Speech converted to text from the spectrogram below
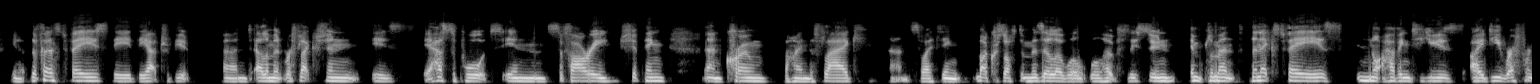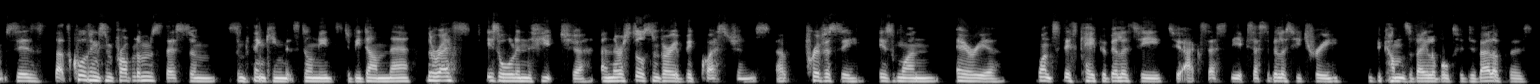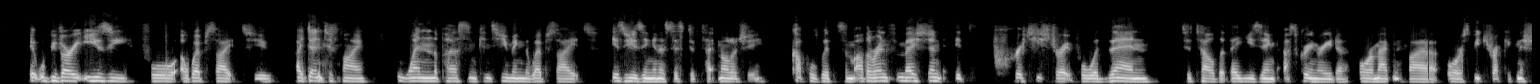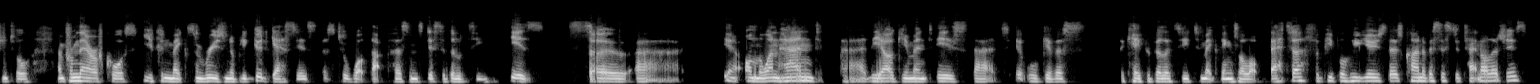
you know, the first phase, the the attribute and element reflection is it has support in Safari shipping and Chrome behind the flag. And so I think Microsoft and Mozilla will, will hopefully soon implement the next phase, not having to use ID references. That's causing some problems. There's some, some thinking that still needs to be done there. The rest is all in the future. And there are still some very big questions. Uh, privacy is one area. Once this capability to access the accessibility tree becomes available to developers, it will be very easy for a website to identify when the person consuming the website is using an assistive technology. Coupled with some other information, it's pretty straightforward then to tell that they're using a screen reader or a magnifier or a speech recognition tool. And from there, of course, you can make some reasonably good guesses as to what that person's disability is. So, uh, you know, on the one hand, uh, the argument is that it will give us the capability to make things a lot better for people who use those kind of assistive technologies.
